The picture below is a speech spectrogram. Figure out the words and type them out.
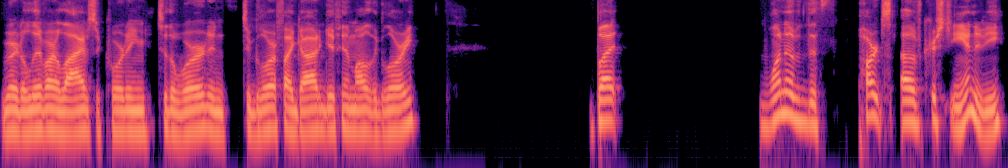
We are to live our lives according to the word and to glorify God, give him all the glory. But one of the parts of Christianity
